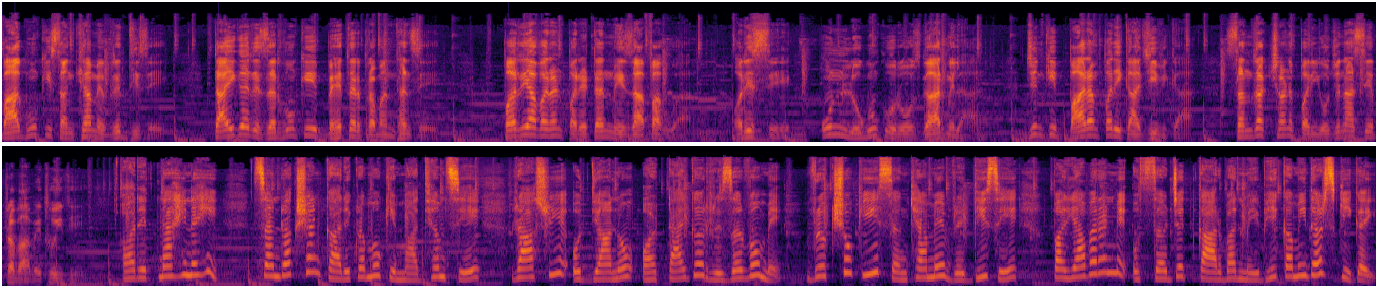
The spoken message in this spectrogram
बाघों की संख्या में वृद्धि से, टाइगर रिजर्वों के बेहतर प्रबंधन से पर्यावरण पर्यटन में इजाफा हुआ और इससे उन लोगों को रोज़गार मिला, जिनकी पारंपरिक आजीविका संरक्षण परियोजना से प्रभावित हुई थी। और इतना ही नहीं, संरक्षण कार्यक्रमों के माध्यम से राष्ट्रीय उद्यानों और टाइगर रिजर्वों में वृक्षों की संख्या में वृद्धि से पर्यावरण में उत्सर्जित कार्बन में भी कमी दर्ज की गई।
